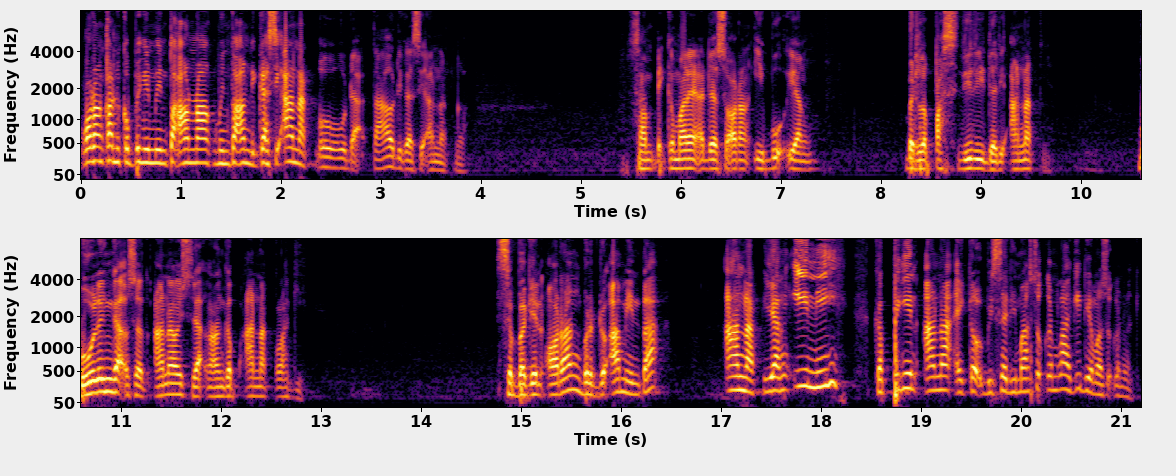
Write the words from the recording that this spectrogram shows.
Orang kan kepingin minta anak, minta anak, dikasih anak. Oh udah tahu dikasih anak. Loh. Sampai kemarin ada seorang ibu yang berlepas diri dari anaknya. Boleh nggak Ustaz? Anak tidak nganggap anak lagi. Sebagian orang berdoa minta anak. Yang ini kepingin anak eh kalau bisa dimasukkan lagi dia masukkan lagi.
